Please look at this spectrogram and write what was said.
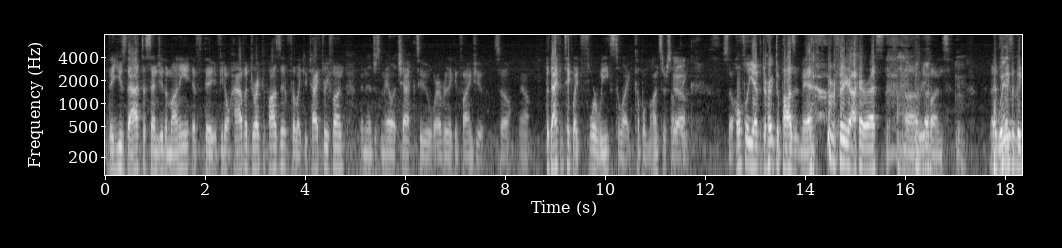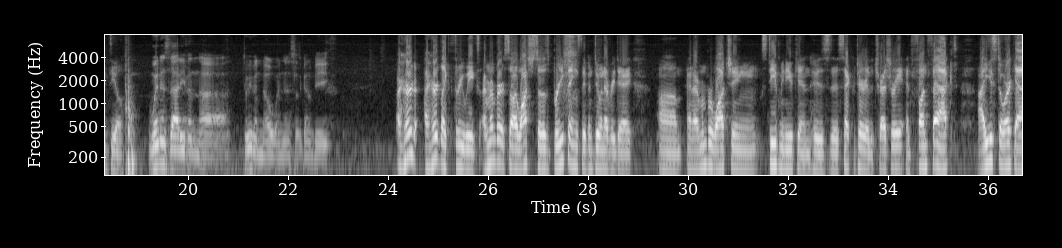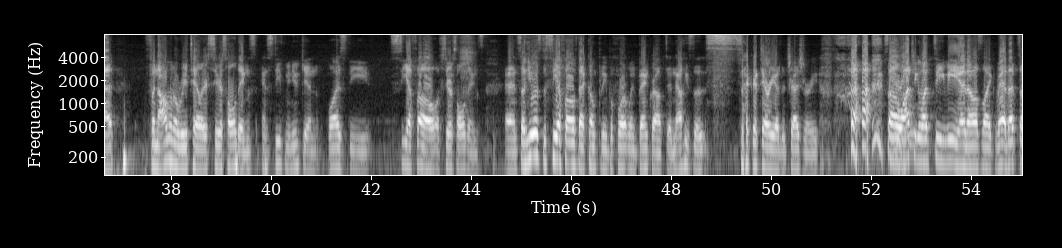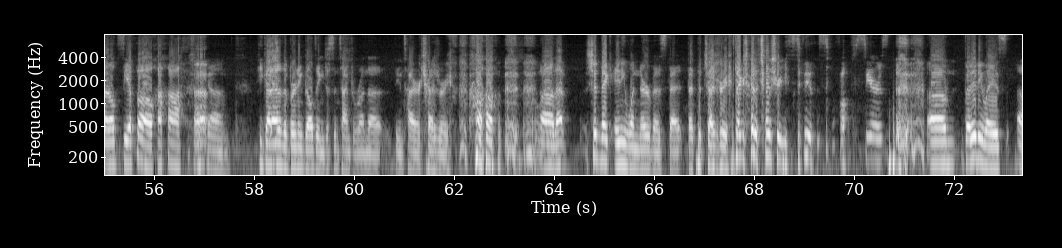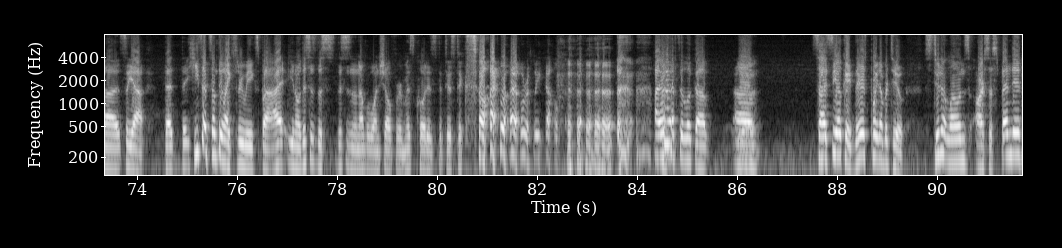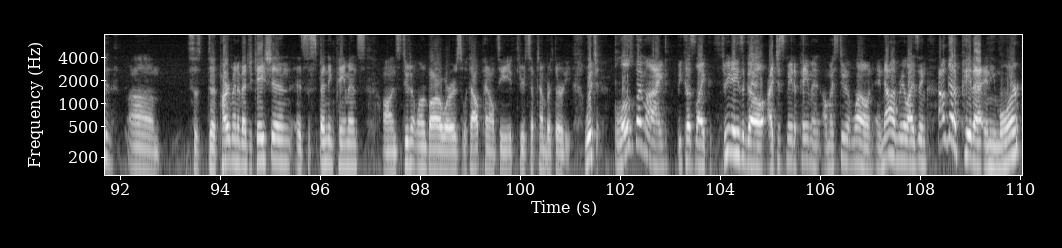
They use that to send you the money. If they if you don't have a direct deposit for like your tax refund, then they'll just mail a check to wherever they can find you. So yeah, but that could take like four weeks to like a couple months or something. yeah. So hopefully you have a direct deposit, man, for your IRS uh, refunds. That When- a big deal. When is that even? Uh, do we even know when this is going to be? I heard I heard like three weeks. I remember so I watched so those briefings they've been doing every day. Um, and I remember watching Steve Mnuchin, who's the Secretary of the Treasury. And fun fact, I used to work at phenomenal retailer Sears Holdings, and Steve Mnuchin was the CFO of Sears Holdings. And so he was the CFO of that company before it went bankrupt, and now he's the Secretary of the Treasury. so I'm watching him on TV, and I was like, man, that's our old CFO. Haha. yeah. He got out of the burning building just in time to run the, the entire Treasury. oh, that should make anyone nervous that, that the Treasury Secretary of the Treasury used to be the CFO of Sears. um, but anyways, uh, so yeah, that, that he said something like three weeks, but I you know this is the this is the number one show for misquoted statistics, so I, I don't really know. I would have to look up. Um, Yeah. So I see. Okay, there's point number two. Student loans are suspended. Um, so Department of Education is suspending payments on student loan borrowers without penalty through September 30, which blows my mind because like three days ago I just made a payment on my student loan and now I'm realizing I don't gotta pay that anymore.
